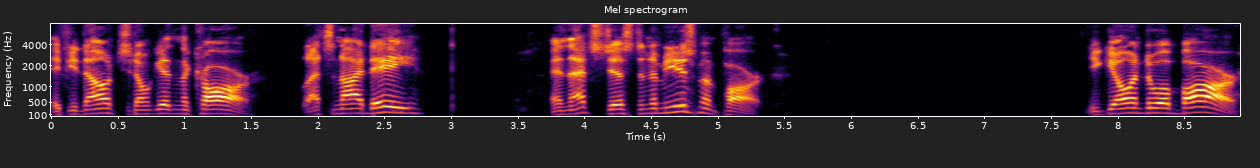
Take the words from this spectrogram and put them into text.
If you don't, you don't get in the car. That's an ID. And that's just an amusement park. You go into a bar.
